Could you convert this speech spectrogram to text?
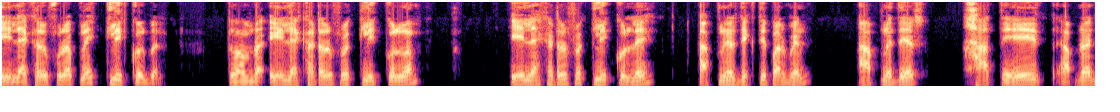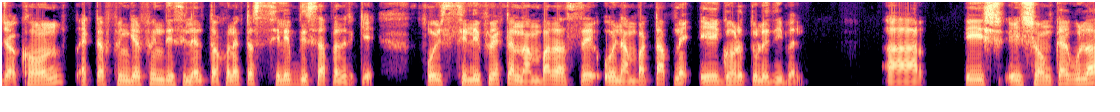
এই লেখার উপরে আপনি ক্লিক করবেন। তো আমরা এই লেখাটার উপরে ক্লিক করলাম। এই লেখাটার উপরে ক্লিক করলে আপনারা দেখতে পারবেন, আপনাদের হাতে আপনারা যখন একটা ফিঙ্গারপ্রিন্ট দিয়েছিলেন, তখন একটা স্লিপ দিছে আপনাদেরকে। ওই স্লিপে একটা নাম্বার আছে, ওই নাম্বারটা আপনি এই ঘরে তুলে দিবেন। আর এই এই সংখ্যাগুলা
